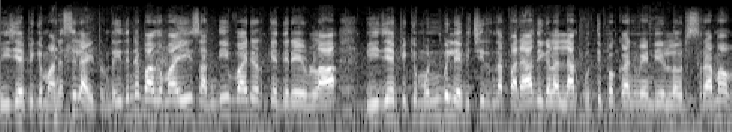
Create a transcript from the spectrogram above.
ബി ജെ പിക്ക് മനസ്സിലായിട്ടുണ്ട്. ഇതിന്റെ ഭാഗമായി സന്ദീപ് വാര്യർക്കെതിരെയുള്ള ബി ജെ പിക്ക് മുൻപ് ലഭിച്ചിരുന്ന പരാതികളെല്ലാം കുത്തിപ്പൊക്കാൻ വേണ്ടിയുള്ള ഒരു ശ്രമം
